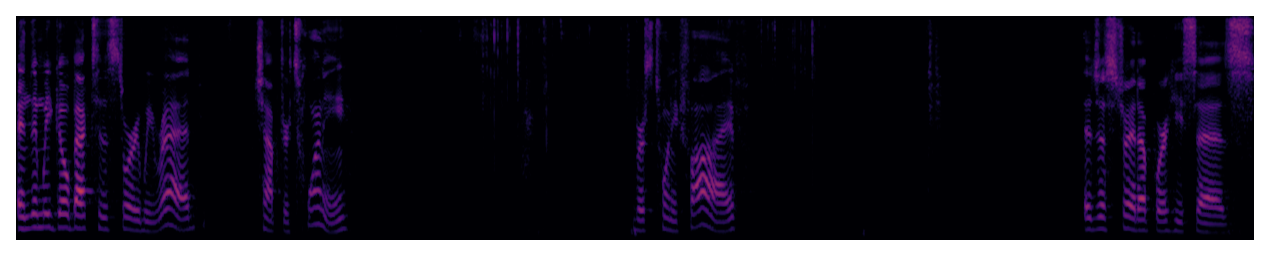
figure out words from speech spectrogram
And then we go back to the story we read, chapter 20, verse 25. It's just straight up where he says,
